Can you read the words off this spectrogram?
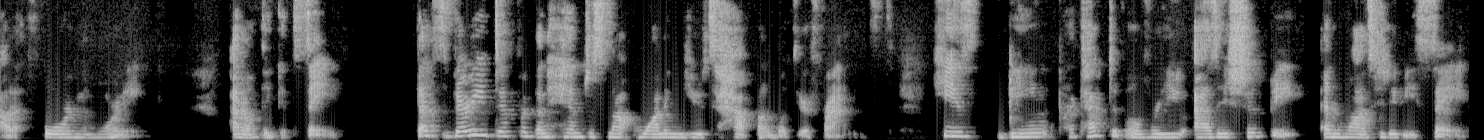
out at four in the morning. I don't think it's safe. That's very different than him just not wanting you to have fun with your friends. He's being protective over you as he should be and wants you to be safe.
